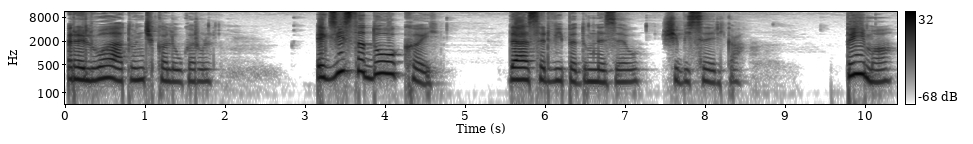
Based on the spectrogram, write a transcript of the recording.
reluă atunci călugărul, există două căi de a servi pe Dumnezeu și biserica. Prima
